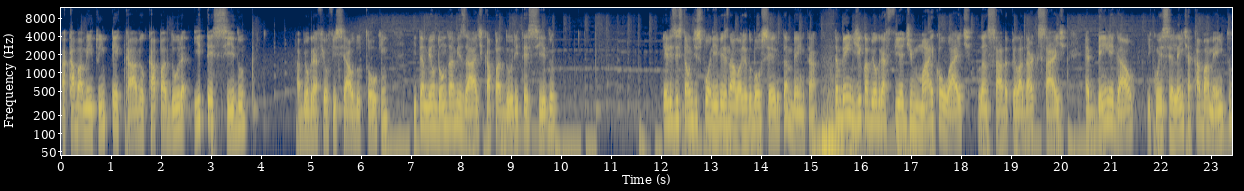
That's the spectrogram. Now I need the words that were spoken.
acabamento impecável, capa dura e tecido, a biografia oficial do Tolkien, e também o Dom da Amizade, capa dura e tecido. eles estão disponíveis na loja do bolseiro também, tá? Também indico a biografia de Michael White, lançada pela Dark Side, é bem legal e com excelente acabamento,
